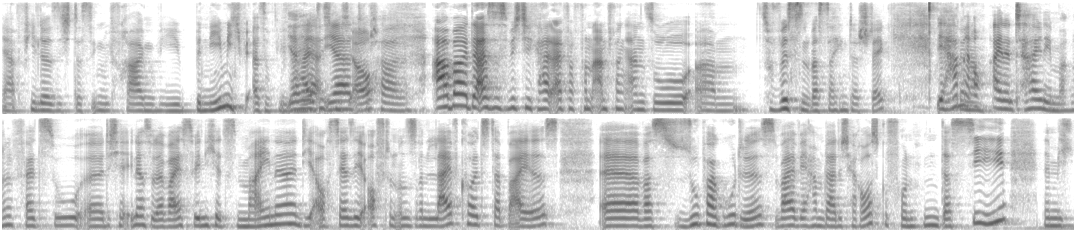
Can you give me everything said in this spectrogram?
ja, viele sich das irgendwie fragen, wie benehme ich, also wie verhalte ich mich auch. total. Aber da ist es wichtig, halt einfach von Anfang an so ähm, zu wissen, was dahinter steckt. Wir haben ja Genau. auch eine Teilnehmerin, falls du äh, dich erinnerst oder weißt, wen ich jetzt meine, die auch sehr, sehr oft in unseren Live-Calls dabei ist, äh, was super gut ist, weil wir haben dadurch herausgefunden, dass sie nämlich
